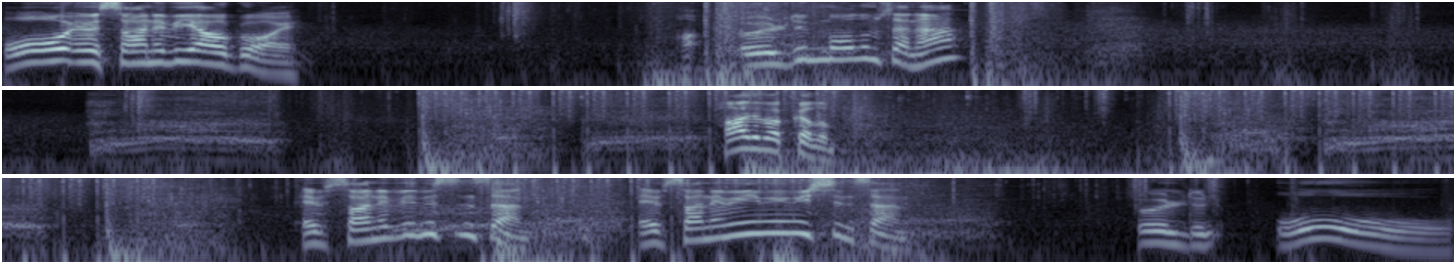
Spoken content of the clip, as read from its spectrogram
Oo efsanevi Yaogoy. Öldün mü oğlum sen ha? Hadi bakalım. Efsanevi misin sen? Efsanevi miymişsin sen? Öldün. Oo.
